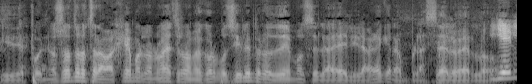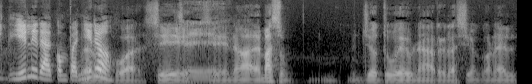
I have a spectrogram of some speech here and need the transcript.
Y después, nosotros trabajemos lo nuestro lo mejor posible, pero démosela a él. Y la verdad que era un placer verlo. ¿Y él, ¿Y él era compañero? jugar. Sí, Sí. sí, no, además yo tuve una relación con él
